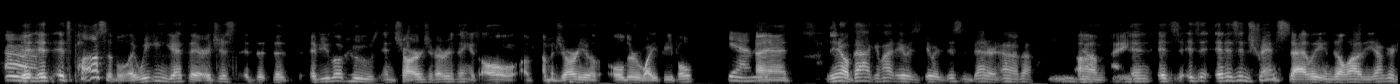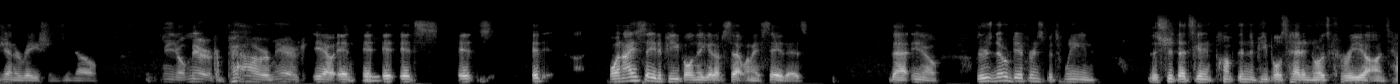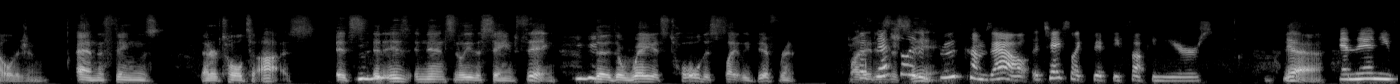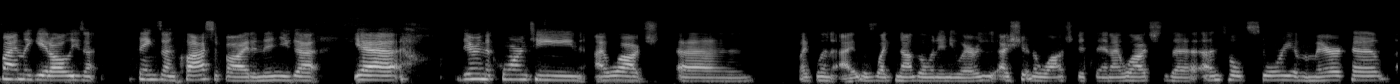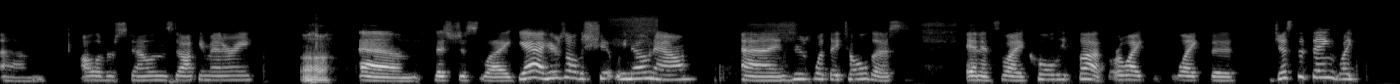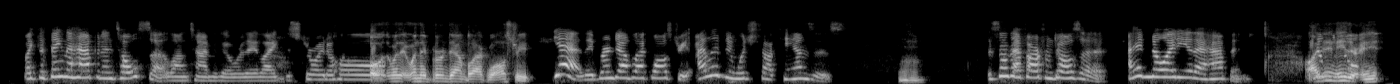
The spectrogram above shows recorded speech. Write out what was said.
uh, it, it, it's possible like we can get there it's just the, the, if you look who's in charge of everything it's all a, a majority of older white people Yeah. no, And you know, back in my day, it was it was this and better. And, uh, blah, no, um, I- and it's it's it is entrenched sadly into a lot of the younger generations. You know, you know, American power, America. You know, and it, Mhm. it it's it's it. When I say to people, and they get upset when I say this, that you know, there's no difference between the shit that's getting pumped into people's head in North Korea on television and the things that are told to us. It's it Mhm. is immensely the same thing. Mhm. The the way it's told is slightly different, but, but it is the eventually the, truth comes out. It takes like 50 fucking years. yeah. And then you finally get all these things unclassified. And then you got, yeah, during the quarantine, I watched, uh, like when I was like not going anywhere. I shouldn't have watched it then. I watched the Untold Story of America, um, Oliver Stone's documentary. Uh huh. Um, that's just like, yeah, here's all the shit we know now, and here's what they told us, and it's like, holy fuck, or like, like the just the thing, like, like the thing that happened in Tulsa a long time ago, where they like destroyed a whole, Oh, when they, when they burned down Black Wall Street. yeah, they burned down Black Wall Street. I lived in Wichita, Kansas. Mhm. It's not that far from Tulsa. I had no idea that happened. I No, didn't either.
